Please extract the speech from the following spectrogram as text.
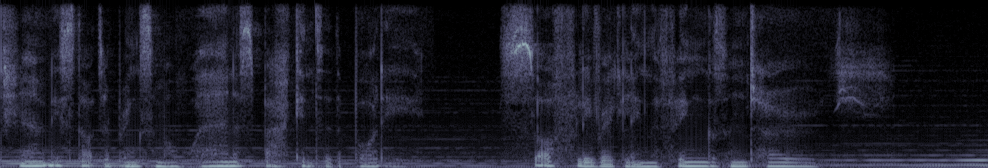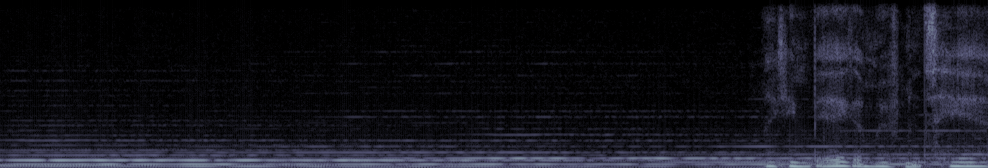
Gently start to bring some awareness back into the body, softly wriggling the fingers and toes. Making bigger movements here,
